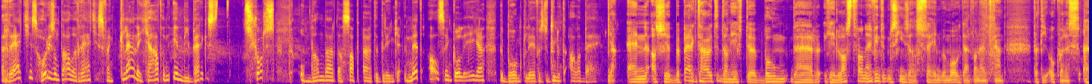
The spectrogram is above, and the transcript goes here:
rijtjes, horizontale rijtjes van kleine gaten in die bergenschors om dan daar dat sap uit te drinken. Net als zijn collega de boomklevers, ze doen het allebei. Ja, en als je het beperkt houdt, dan heeft de boom daar geen last van. Hij vindt het misschien zelfs fijn, we mogen daarvan uitgaan, dat hij ook wel eens uh,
